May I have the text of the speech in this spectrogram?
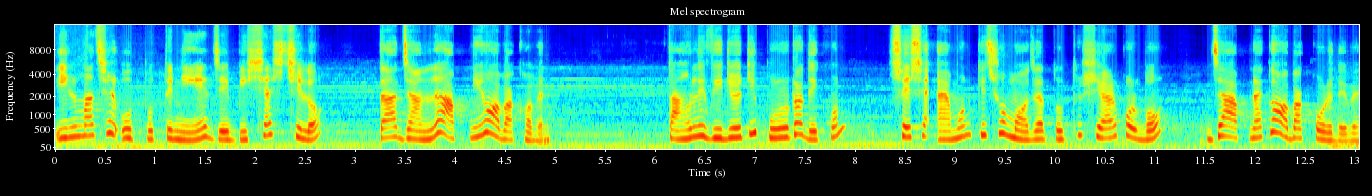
ইল মাছের উৎপত্তি নিয়ে যে বিশ্বাস ছিল, তা জানলে আপনিও অবাক হবেন। তাহলে ভিডিওটি পুরোটা দেখুন শেষে এমন কিছু মজার তথ্য শেয়ার করব যা আপনাকে অবাক করে দেবে।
